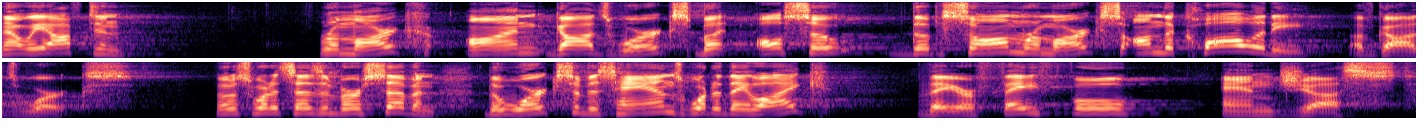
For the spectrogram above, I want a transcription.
Now, we often remark on God's works, but also the psalm remarks on the quality of God's works. Notice what it says in verse 7 The works of His hands, what are they like? They are faithful and just.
